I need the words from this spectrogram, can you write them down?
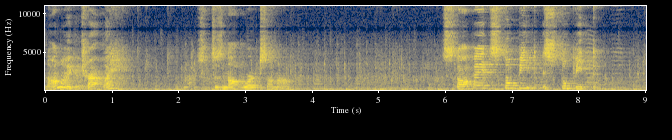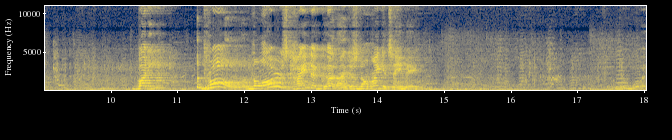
No, I'm gonna make a trap. Wait. This does not work somehow. Stop it, stupid, stupid. Buddy. Bro, the water's kind of good. I just don't like its aiming. No boy.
